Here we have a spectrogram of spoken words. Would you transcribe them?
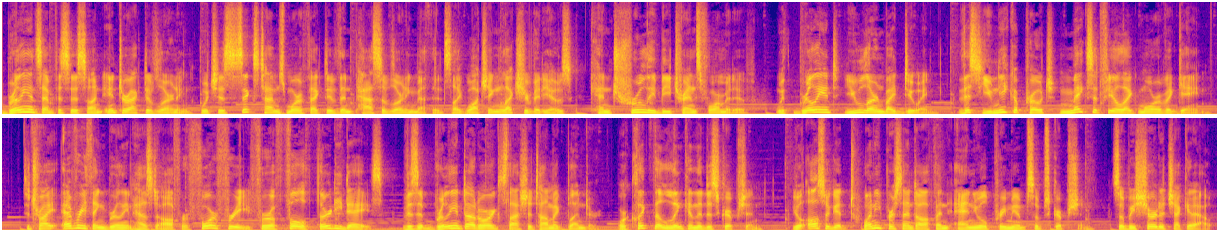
Brilliant's emphasis on interactive learning, which is six times more effective than passive learning methods like watching lecture videos, can truly be transformative. With Brilliant, you learn by doing. This unique approach makes it feel like more of a game. To try everything Brilliant has to offer for free for a full 30 days, visit brilliant.org slash atomicblender or click the link in the description. You'll also get 20% off an annual premium subscription, so be sure to check it out.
